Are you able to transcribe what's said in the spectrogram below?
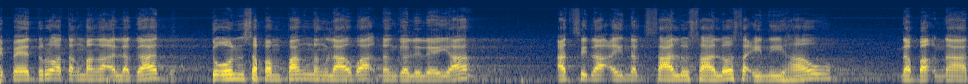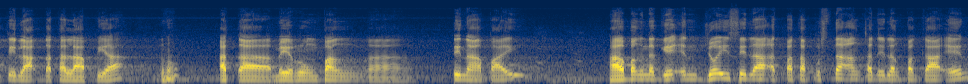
si Pedro at ang mga alagad doon sa pampang ng lawa ng Galilea at sila ay nagsalo-salo sa inihaw na, ba, na, tila, na talapia no? at ah, mayroong pang ah, tinapay. Habang nag enjoy sila at patapos na ang kanilang pagkain,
